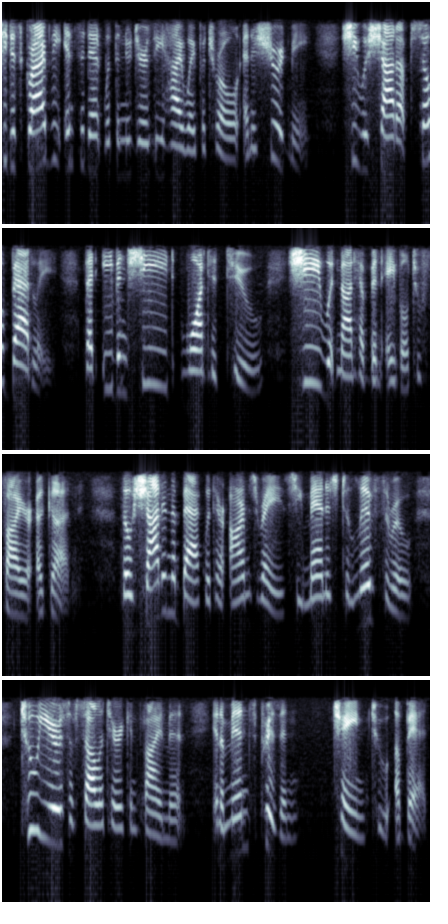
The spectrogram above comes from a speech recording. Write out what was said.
She described the incident with the New Jersey Highway Patrol and assured me she was shot up so badly that even she'd wanted to, she would not have been able to fire a gun. Though shot in the back with her arms raised, she managed to live through two years of solitary confinement in a men's prison chained to a bed.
